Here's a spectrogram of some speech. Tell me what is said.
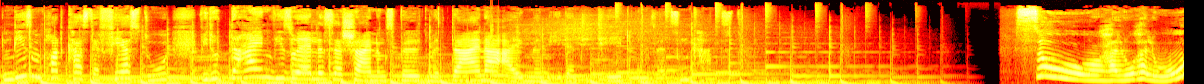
In diesem Podcast erfährst du, wie du dein visuelles Erscheinungsbild mit deiner eigenen Identität umsetzen kannst. So, hallo, hallo.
